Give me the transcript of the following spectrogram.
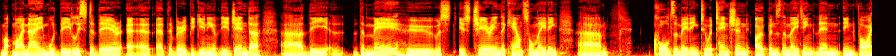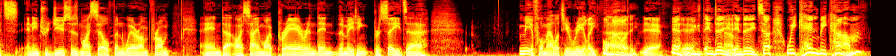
my, my name would be listed there at, at the very beginning of the agenda. Uh, the the mayor who is, is chairing the council meeting. Um, calls the meeting to attention, opens the meeting, then invites and introduces myself and where I'm from, and uh, I say my prayer, and then the meeting proceeds. Uh, mere formality, really. Formality. Uh, yeah, Yeah, ex- indeed, Um, indeed. So we can become,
